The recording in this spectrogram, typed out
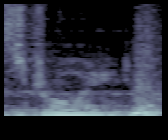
Destroyed.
